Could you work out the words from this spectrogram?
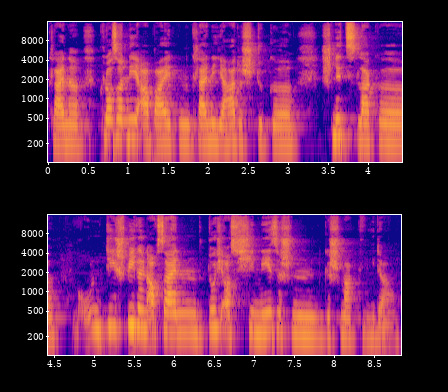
kleine Cloisonné-Arbeiten, kleine Jadestücke, Schnitzlacke. Und die spiegeln auch seinen durchaus chinesischen Geschmack wider.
